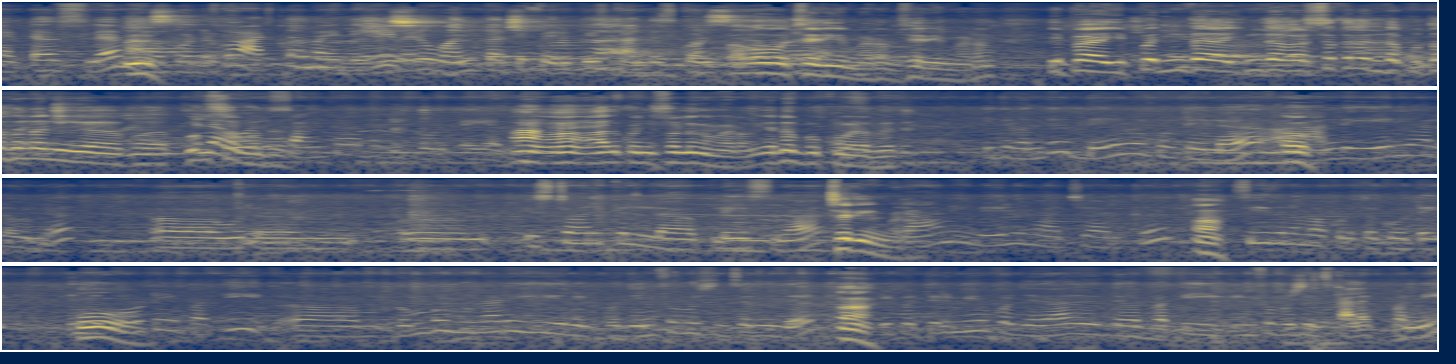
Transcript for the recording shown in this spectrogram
லெட்டர்ஸில் நாங்கள் போட்டிருக்கோம். அட்டை பைண்டிங்கே வெறும் ஒன் தேர்ட்டி ஃபைவ் ருபீஸ் தான் டிஸ்கவுண்ட் ஓ போகும் சரிங்க மேடம் சரிங்க மேடம். இப்போ இப்போ இந்த இந்த வருஷத்தில் இந்த புத்தகம் தான் நீங்கள் புதுசாக வந்து ஆ ஆ அது கொஞ்சம் சொல்லுங்கள் மேடம். என்ன புக் மேடம் இது? இது வந்து தேவக்கோட்டையில் அந்த ஏரியாவில் உள்ள ஒரு ஹிஸ்டாரிக்கல் பிளேஸ்ங்க சரிங்க மேடம். ராணி வேலு நாச்சியாருக்கு ஆ. சீதனமா கொடுத்த கோட்டை. இந்த கோட்டையை பத்தி ரொம்ப முன்னாடி எனக்கு கொஞ்சம் இன்ஃபர்மேஷன்ஸ் இருந்தது. ஆ. இப்போ திரும்பியும் கொஞ்சம் ஏதாவது இதை பத்தி இன்ஃபர்மேஷன்ஸ் கலெக்ட் பண்ணி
